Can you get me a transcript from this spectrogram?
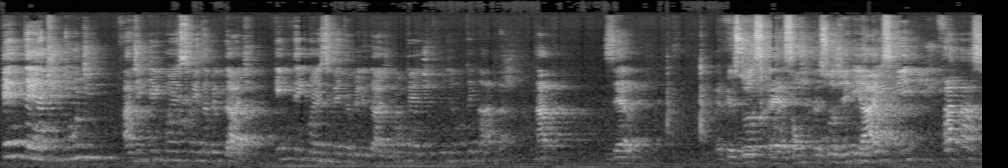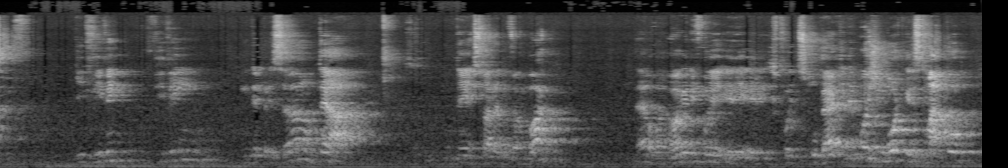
quem tem atitude, adquire conhecimento e habilidade. Quem tem conhecimento e habilidade não tem atitude, não tem nada. Nada. Zero. É pessoas, é, são pessoas geniais que fracassam. Que vivem, vivem em depressão. Tem a, não tem a história do Van Gogh? Né? O Van Gogh ele foi, ele, ele foi descoberto e depois de morto ele se matou.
